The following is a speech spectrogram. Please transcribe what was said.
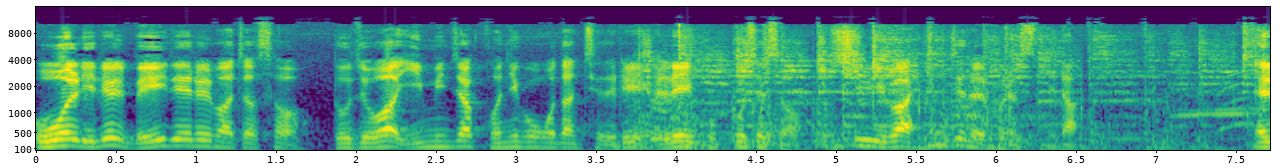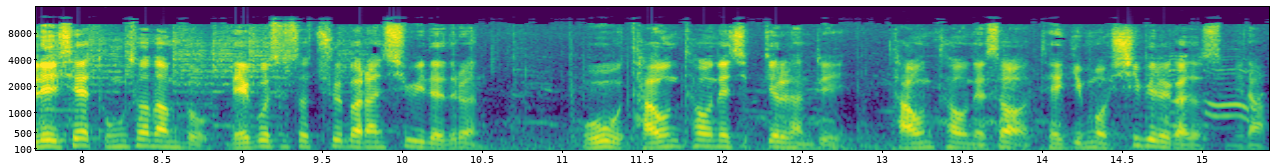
5월 1일 메이데이를 맞아서 노조와 이민자 권익공호단체들이 LA 곳곳에서 시위와 행진을 벌였습니다. LA시의 동서남북 네 곳에서 출발한 시위대들은 오후 다운타운에 집결을 한 뒤 다운타운에서 대규모 시위를 가졌습니다.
